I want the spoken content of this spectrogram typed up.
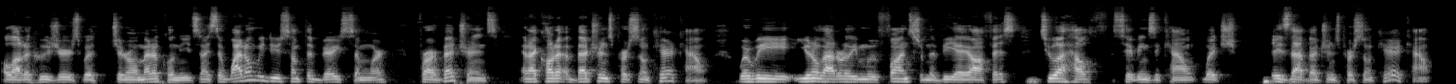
a lot of hoosiers with general medical needs. And i said why don't we do something very similar for our veterans? And I called it a veterans personal care account where we unilaterally move funds from the VA office to a health savings account, which is that veteran's personal care account.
